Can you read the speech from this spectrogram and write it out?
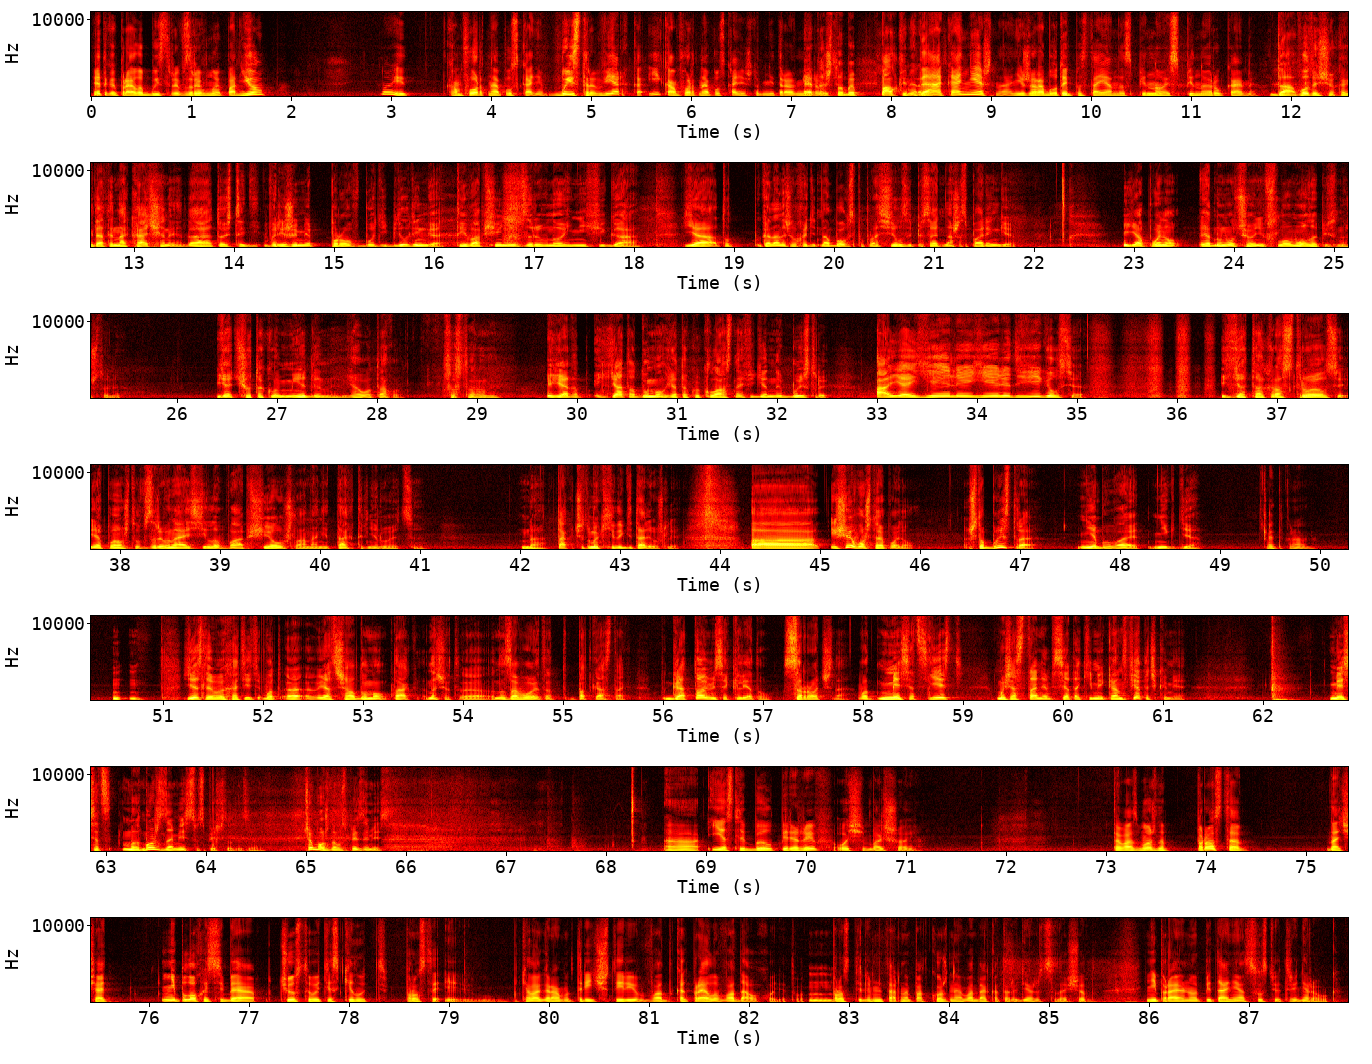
Это, как правило, быстрый взрывной подъем, ну и комфортное опускание. Быстро вверх и комфортное опускание, чтобы не Это травмировать. чтобы палками Да, работать. конечно. Они же работают постоянно спиной, спиной, руками. Да, вот еще, когда ты накачанный, да, то есть ты в режиме проф-бодибилдинга, ты вообще не взрывной нифига. Я тут, когда начал ходить на бокс, попросил записать наши спарринги. И я понял, я думал, что, они в слоумо записаны, что ли? Я что такой медленный? Я вот так вот со стороны. И я-то, я-то думал, я такой классный, офигенный, быстрый, а я еле-еле двигался. И я так расстроился, я понял, что взрывная сила вообще ушла, она не так тренируется. Да. Так, что-то мы какие-то детали ушли. А, еще вот что я понял. Что быстро не бывает нигде. Это правда. М-м. Если вы хотите... Вот э, я сначала думал, так, значит, э, назову этот подкаст так. Готовимся к лету. Срочно. Вот месяц есть. Мы сейчас станем все такими конфеточками. Месяц... Можем за месяц успеть что-то сделать? Что можно успеть за месяц? А, Если был перерыв очень большой, то, возможно, просто начать неплохо себя чувствовать и скинуть просто э, килограмма 3-4. вод- Как правило, вода уходит. Вот Мгм. Просто элементарно подкожная вода, которая держится за счет неправильного питания отсутствия тренировок.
